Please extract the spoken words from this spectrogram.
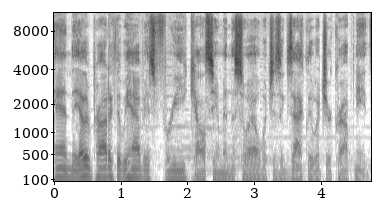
And the other product that we have is free calcium in the soil which is exactly what your crop needs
